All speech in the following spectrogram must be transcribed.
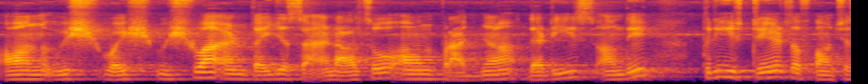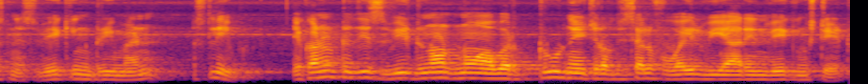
on Vish, and Taijasa and also on Prajna, that is, on the three states of consciousness waking, dream, and sleep. According to this, we do not know our true nature of the self while we are in waking state.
